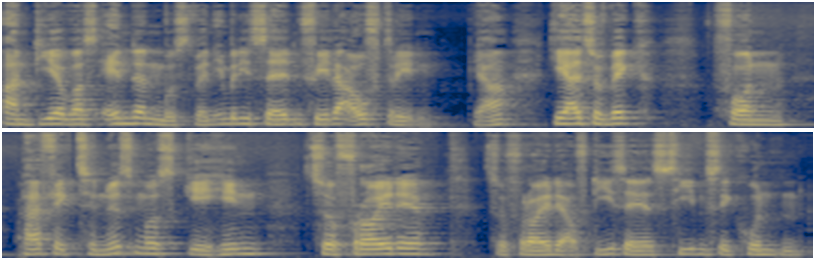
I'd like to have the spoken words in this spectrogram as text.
an dir was ändern musst, wenn immer dieselben Fehler auftreten. Ja, geh also weg von Perfektionismus, geh hin zur Freude, zur Freude auf diese sieben Sekunden,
